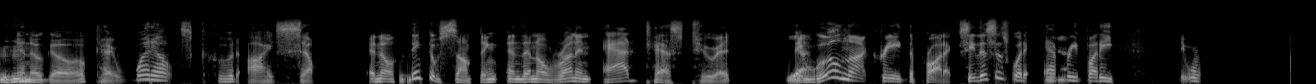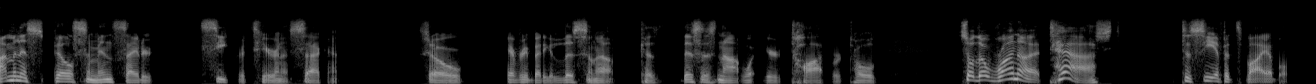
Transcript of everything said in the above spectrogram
Mhm. and they'll go, okay, what else could I sell? And they'll think of something and then they'll run an ad test to it. yeah. They will not create the product. See, this is what Yeah. everybody, I'm going to spill some insider secrets here in a second. So everybody listen up because this is not what you're taught or told. So they'll run a test to see if it's viable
